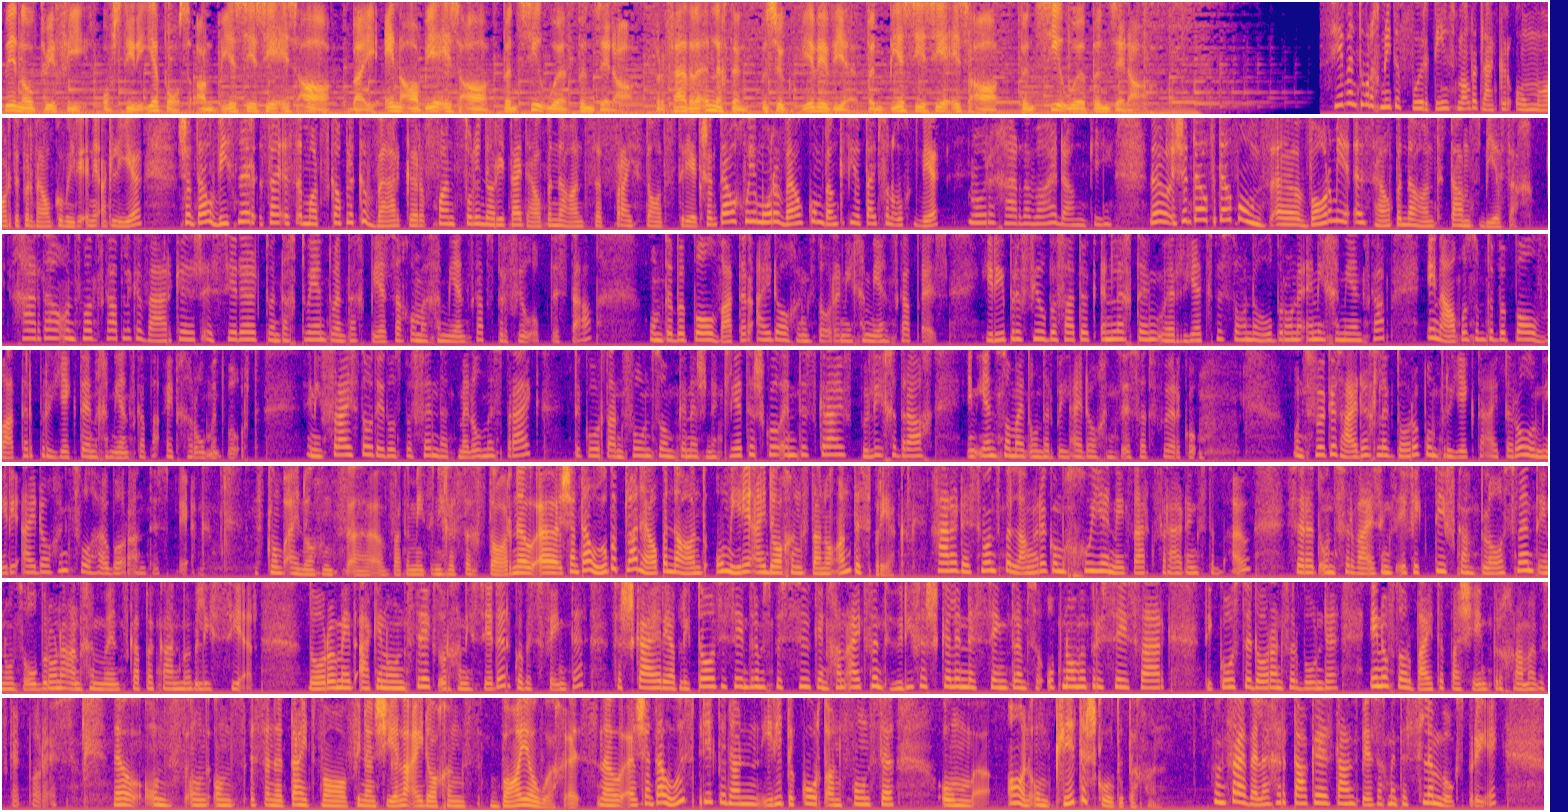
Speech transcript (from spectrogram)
2024 of stuur 'n e-pos aan bccsa by nabsa.co.za. Vir verdere inligting, besoek www.bccsa.co.za. 27 minute voor diens, maar altyd lekker om haar te verwelkom hier in die ateljee. Chantel Wiesner, sy is 'n maatskaplike werker van Solidariteit Helpende Hand se Vrystaatstreek. Chantel, goeiemôre, welkom. Dankie vir jou tyd vanoggend weer. Môre Gerda, baie dankie. Nou, Chantel, vertel vir ons, uh waarmee is Helpende Hand tans besig? Gerda, ons maatskaplike werkers is sedert 2022 besig om 'n gemeenskapsprofiel op te stel om te bepaal watter uitdagings daar in die gemeenskap is. Hierdie profiel bevat ook inligting oor reeds bestaande hulpbronne in die gemeenskap en help ons om te bepaal watter projekte in gemeenskappe uitgerol moet word. In die Vrystaat het ons bevind dat middelmisbruik, tekort aan fondse om kinders in 'n kleuterskool in te skryf, boeliegedrag en eensaamheid onder uitdagings is wat voorkom. Ons fokus heidaglik daarop om projekte uit te rol om hierdie uitdagings volhoubaar aan te spreek. Dis klomp uitdagings uh, wat mense in die gesig staar. Nou, uh, Chantel, hoe beplan Helpende Hand om hierdie uitdagings dan nou aan te spreek? Gerard, dit is vir ons belangrik om goeie netwerkverhoudings te bou sodat ons verwysings effektief kan plaasvind en ons hulpbronne aan gemeenskappe kan mobiliseer. Daarom het ek en ons streeksorganiseerder Kobus Venter verskeie rehabilitasiesentrums besoek en gaan uitvind hoe die verskillende sentrums se opnameproses werk, die koste daaraan verbonde en of daar buite pasiëntprogramme beskikbaar is. Nou ons on, ons is in 'n tyd waar finansiële uitdagings baie hoog is. Nou eh, Chantel, hoe spreek dit dan hierdie tekort aan fondse om aan om kleuterskool toe te gaan? Ons vrywilliger takke is tans besig met 'n slimboks projek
